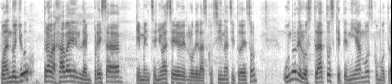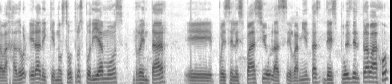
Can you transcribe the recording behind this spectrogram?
Cuando yo trabajaba en la empresa que me enseñó a hacer lo de las cocinas y todo eso, uno de los tratos que teníamos como trabajador era de que nosotros podíamos rentar eh, pues el espacio, las herramientas después del trabajo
